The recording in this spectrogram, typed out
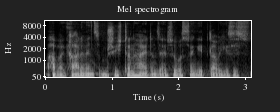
Aber gerade wenn es um Schüchternheit und Selbstbewusstsein geht, glaube ich, ist es,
